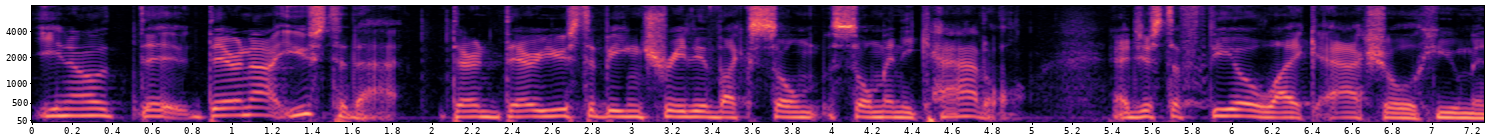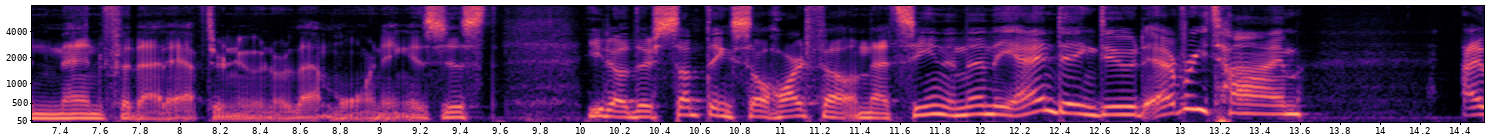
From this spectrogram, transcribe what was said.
you know they, they're not used to that. They're they're used to being treated like so so many cattle, and just to feel like actual human men for that afternoon or that morning is just, you know, there's something so heartfelt in that scene. And then the ending, dude. Every time I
